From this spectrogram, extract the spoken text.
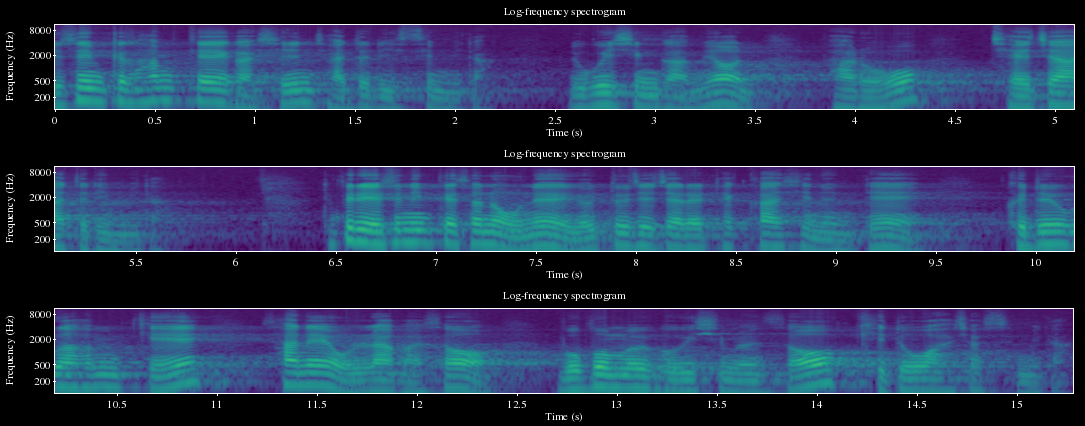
예수님께서 함께 가신 자들이 있습니다. 누구이신가 하면 바로 제자들입니다. 특별히 예수님께서는 오늘 열두 제자를 택하시는데 그들과 함께 산에 올라가서 모범을 보이시면서 기도하셨습니다.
